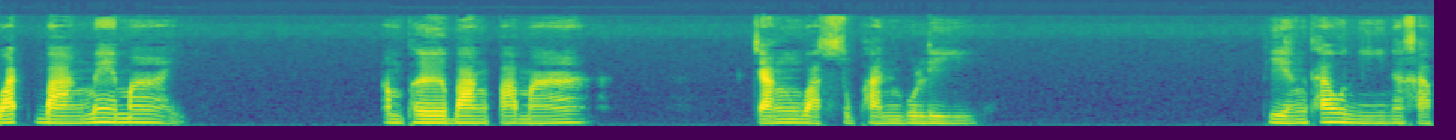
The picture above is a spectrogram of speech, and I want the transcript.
วัดบางแม่ไม้อำเภอบางปะมาจังหวัดสุพรรณบุรี เพียงเท่านี้นะครับ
